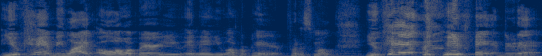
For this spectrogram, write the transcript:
you can't be like, oh, I'm gonna bury you, and then you unprepared for the smoke. You can't. you can't do that.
